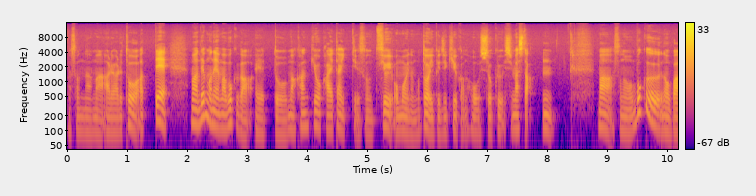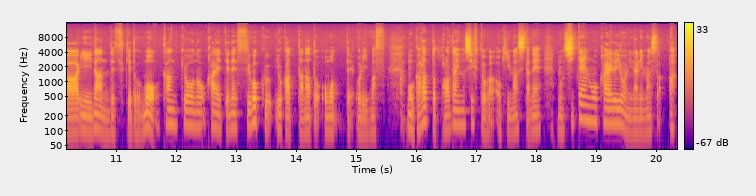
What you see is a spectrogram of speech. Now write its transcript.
まあ、そんなまああるあるとあってまあでもね、まあ、僕がえー、っとまあ環境を変えたいっていうその強い思いのもと育児休暇の方を取得しましたうん。まあその僕の場合なんですけども環境の変えてねすごく良かったなと思っております。もうガラッとパラダイムシフトが起きましたね。もう視点を変えるようになりました。あ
